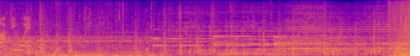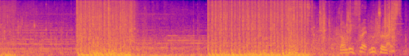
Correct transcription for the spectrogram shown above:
Marking waypoint. Zombie threat neutralized.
